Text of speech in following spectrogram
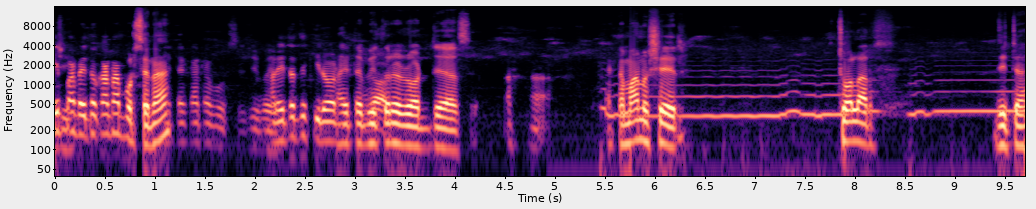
এই পাটাই তো কাটা পড়ছে না? এটা কাটা পড়ছে জি ভাই। আর এটাতে কি রড? এটা ভিতরে রড দেয়া আছে। একটা মানুষের চলার যেটা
